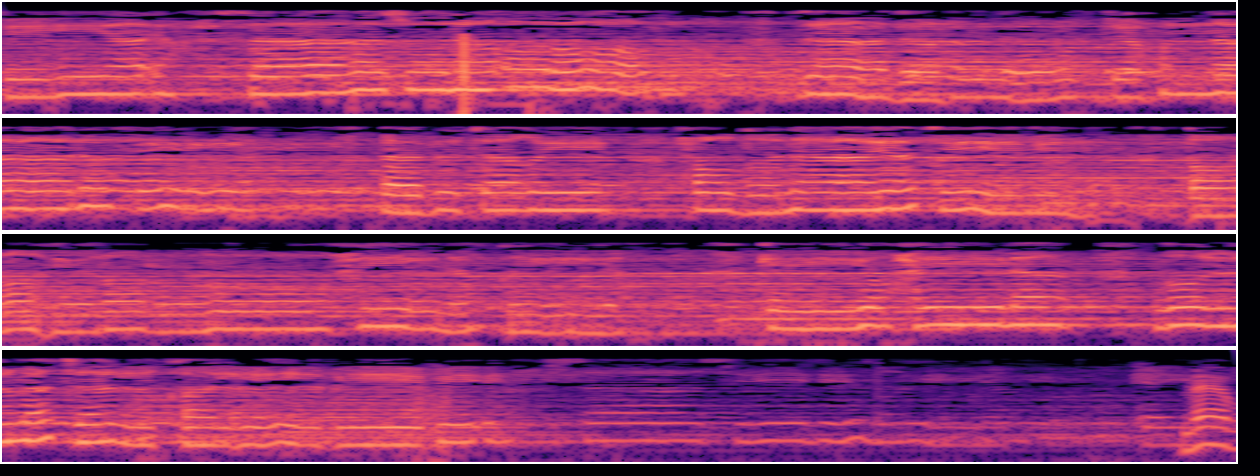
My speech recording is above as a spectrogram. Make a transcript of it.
في إحساسنا أراه زاده الجحنان فيه أبتغي حضن يتيم. طاهر الروح نقيا كي يحيل ظلمة القلب بإحساسه ضيا باب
